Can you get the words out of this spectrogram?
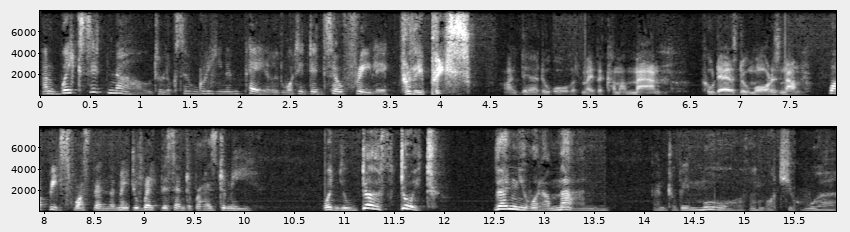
And wakes it now to look so green and pale at what it did so freely? Prithee, peace! I dare do all that may become a man. Who dares do more is none. What beast was then that made you break this enterprise to me? When you durst do it, then you were a man. And to be more than what you were,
